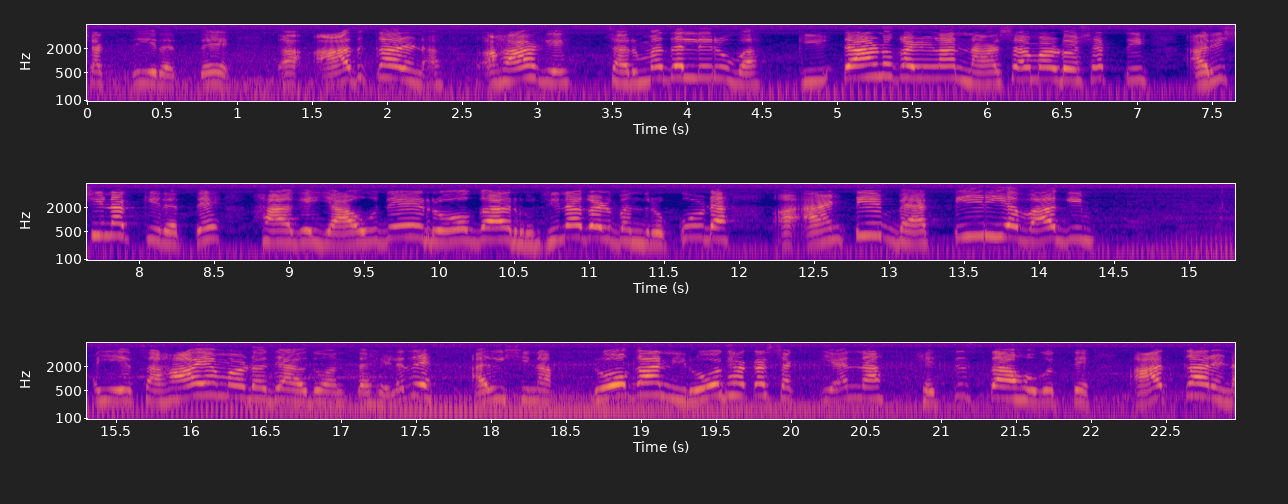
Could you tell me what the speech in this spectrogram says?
ಶಕ್ತಿ ಇರುತ್ತೆ. ಆದ ಕಾರಣ, ಹಾಗೆ ಚರ್ಮದಲ್ಲಿರುವ ಕೀಟಾಣುಗಳನ್ನ ನಾಶ ಮಾಡೋ ಶಕ್ತಿ ಅರಿಶಿನಕ್ಕಿರುತ್ತೆ. ಹಾಗೆ ಯಾವುದೇ ರೋಗ, ರುಜಿನಗಳು ಬಂದರೂ ಕೂಡ ಆಂಟಿ ಬ್ಯಾಕ್ಟೀರಿಯವಾಗಿ ಸಹಾಯ ಮಾಡೋದು ಯಾವುದು ಅಂತ ಹೇಳಿದ್ರೆ, ಅರಿಶಿನ ರೋಗ ನಿರೋಧಕ ಶಕ್ತಿಯನ್ನ ಹೆಚ್ಚಿಸ್ತಾ ಹೋಗುತ್ತೆ. ಆದ ಕಾರಣ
